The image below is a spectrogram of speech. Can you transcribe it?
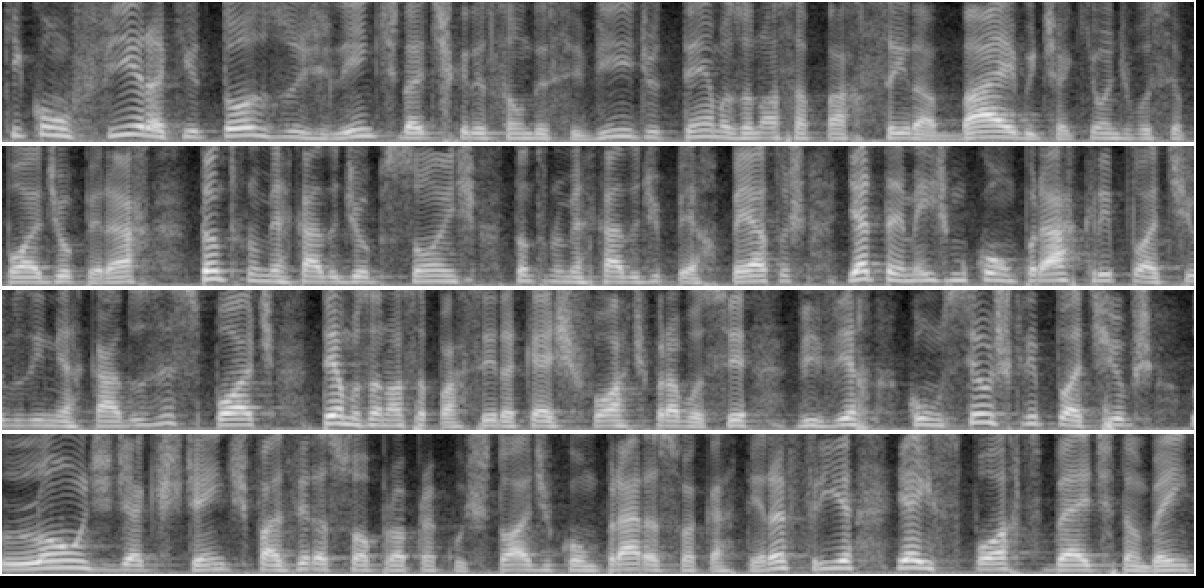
que confira aqui todos os links da descrição desse vídeo. Temos a nossa parceira Bybit aqui onde você pode operar tanto no mercado de opções, tanto no mercado de perpétuos e até mesmo comprar criptoativos em mercados spot. Temos a nossa parceira Cash forte para você viver com seus criptoativos longe de exchange, fazer a sua própria custódia, comprar a sua carteira fria. E a Sportsbet também,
